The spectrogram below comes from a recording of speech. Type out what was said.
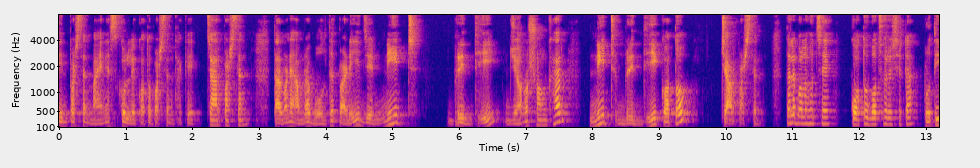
তিন পার্সেন্ট মাইনাস করলে কত পার্সেন্ট থাকে? চার পার্সেন্ট তার মানে আমরা বলতে পারি যে নিট বৃদ্ধি, জনসংখ্যার নিট বৃদ্ধি কত? চার পার্সেন্ট তাহলে বলা হচ্ছে কত বছরে সেটা? প্রতি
